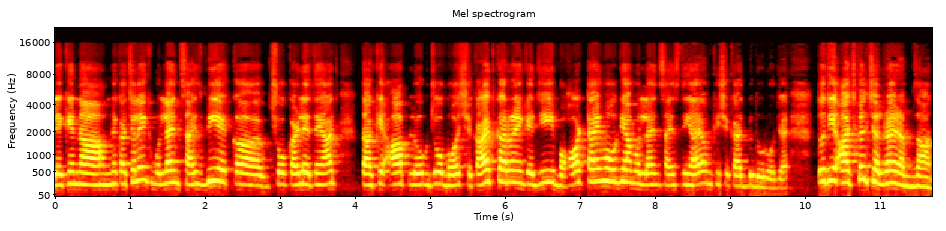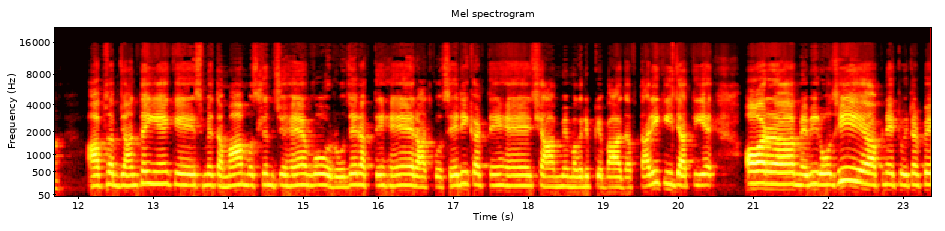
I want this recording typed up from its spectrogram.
लेकिन हमने कहा चले एक मुल्ला इन साइंस भी एक शो कर लेते हैं आज, ताकि आप लोग जो बहुत शिकायत कर रहे हैं कि जी बहुत टाइम हो गया मुल्ला इन साइंस नहीं आया, उनकी शिकायत भी दूर हो जाए। तो जी आजकल चल रहा है रमज़ान। आप सब जानते ही हैं कि इसमें तमाम मुस्लिम जो हैं, वो रोज़े रखते हैं, रात को सेरी करते हैं, शाम में मगरिब के बाद अफ्तारी की जाती है। और मैं भी रोज ही अपने ट्विटर पे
